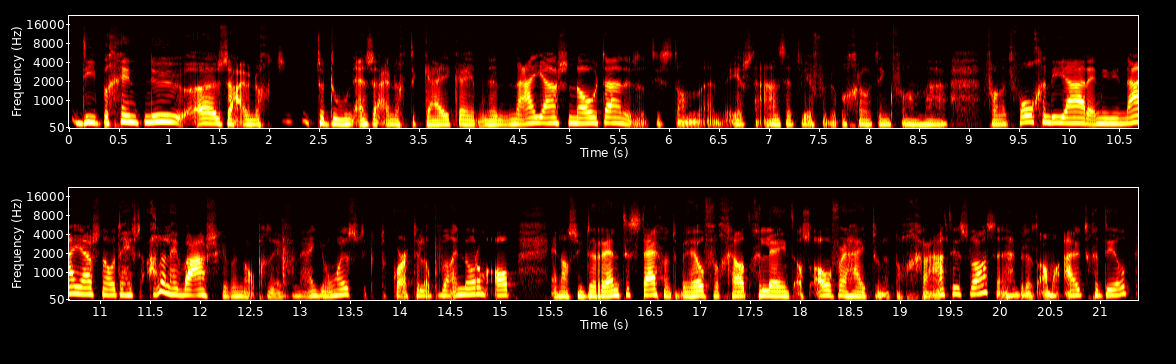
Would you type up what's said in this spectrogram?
Die begint nu eh, zuinig te doen en zuinig te kijken. Je hebt een najaarsnota, dus dat is dan eh, de eerste aanzet weer voor de begroting van, eh, van het volgende jaar. En in die najaarsnota heeft ze allerlei waarschuwingen opgezet. Van, nou jongens, de tekorten lopen wel enorm op. En als nu de rente stijgt, want we hebben heel veel geld geleend als overheid toen het nog gratis was. En hebben dat allemaal uitgedeeld.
